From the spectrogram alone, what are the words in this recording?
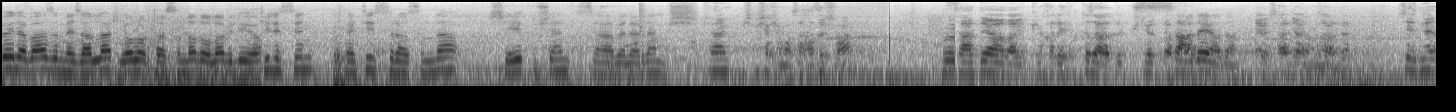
böyle bazı mezarlar yol ortasında da olabiliyor. Kilis'in fethi sırasında şehit düşen sahabelerdenmiş. Şu an pişmiş aşaması hazır şu an. Bu sade yağdan kadayıf kızardı. 3-4 defa. Sade yağdan. Evet sade yağ kızardı. İçerisine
